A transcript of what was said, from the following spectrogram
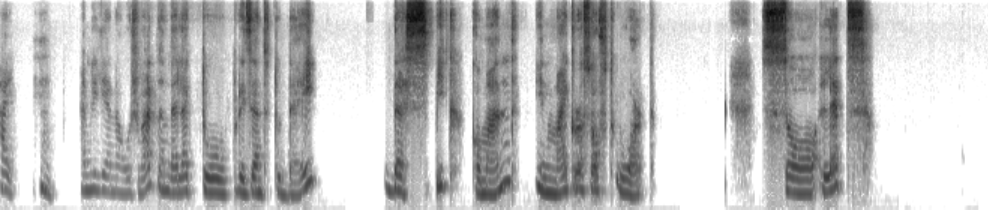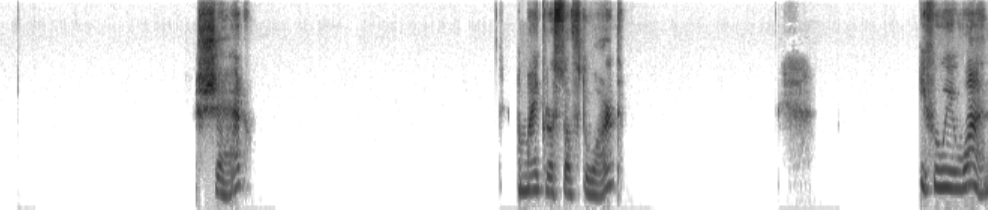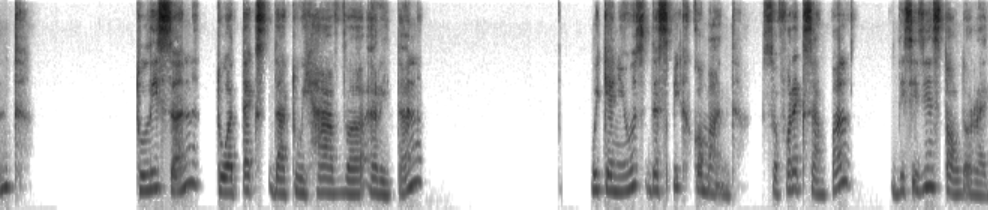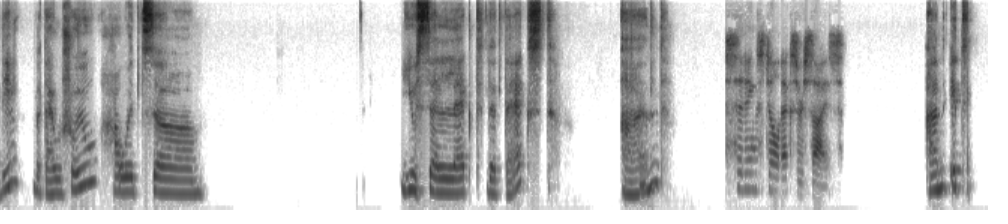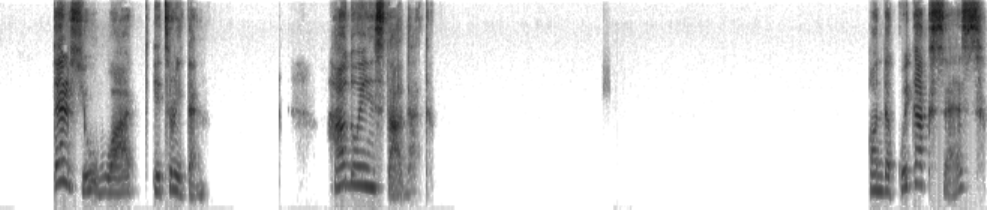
Hi, I'm Liliana Usvat, and I'd like to present today the speak command in Microsoft Word. So let's share a Microsoft Word. If we want to listen to a text that we have uh, written, we can use the speak command. So for example, this is installed already, but I will show you how it's, uh, you select the text and Sitting still exercise. and it tells you what it's written. How do we install that? On the quick access,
